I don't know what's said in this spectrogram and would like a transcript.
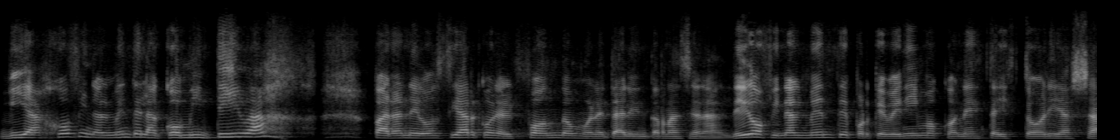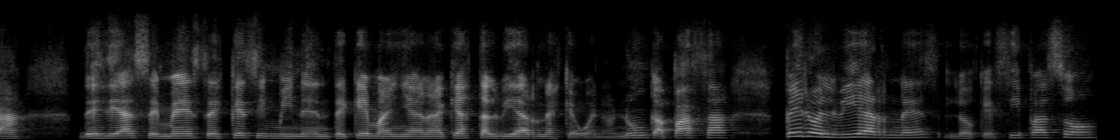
Viajó finalmente la comitiva para negociar con el Fondo Monetario Internacional. Digo finalmente porque venimos con esta historia ya desde hace meses, que es inminente, que mañana, que hasta el viernes, que bueno, nunca pasa. Pero el viernes lo que sí pasó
